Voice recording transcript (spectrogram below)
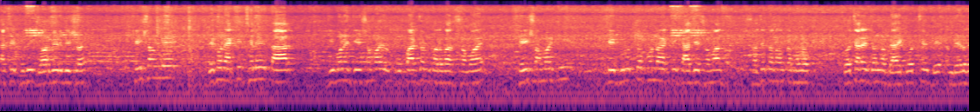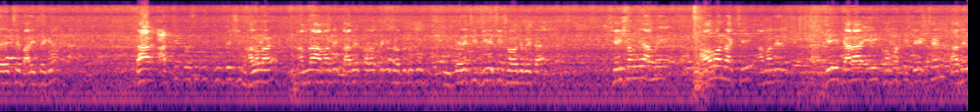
কাছে খুবই গর্বের বিষয়। সেই সঙ্গে দেখুন, একটি ছেলে তার জীবনে যে সময় উপার্জন করবার সময়, সেই সময়টি সেই গুরুত্বপূর্ণ একটি কাজে সমাজ সচেতনতামূলক প্রচারের জন্য ব্যয় করছে বের হয়েছে বাড়ি থেকে। তার আর্থিক পরিস্থিতি খুব বেশি ভালো নয়। আমরা আমাদের ক্লাবের তরফ থেকে যতটুকু পেরেছি, দিয়েছি সহযোগিতা। সেই সঙ্গে আমি আহ্বান রাখছি আমাদের যে যারা এই খবরটি দেখছেন, তাদের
